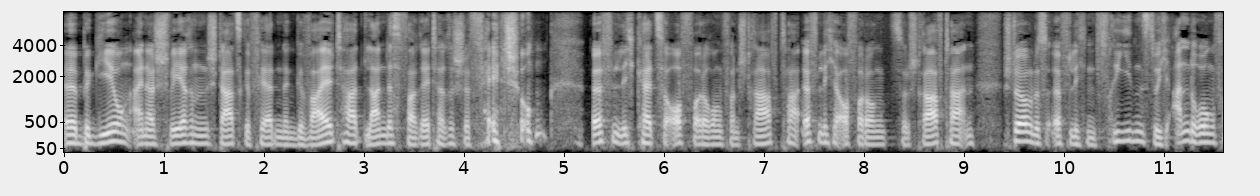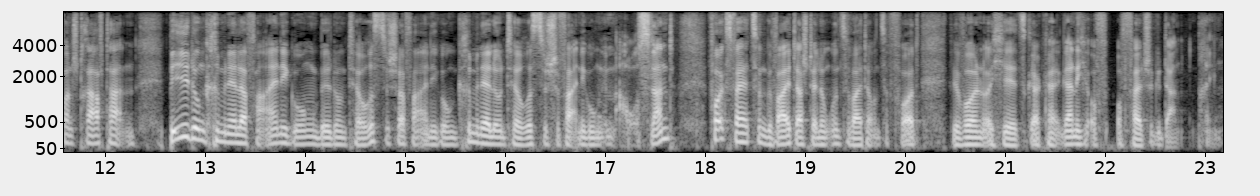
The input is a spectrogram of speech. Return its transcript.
äh, Begehung einer schweren staatsgefährdenden Gewalttat, landesverräterische Fälschung, Öffentlichkeit zur Aufforderung von Straftaten, öffentliche Aufforderung zu Straftaten, Störung des öffentlichen Friedens durch Androhung von Straftaten, Bildung krimineller Vereinigungen, Bildung terroristischer Vereinigungen, kriminelle und terroristische Vereinigungen im Ausland, Volksverhetzung, Gewaltdarstellung und so weiter und so fort. Wir wollen euch hier jetzt gar, kein, gar nicht auf, auf falsche Gedanken bringen.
